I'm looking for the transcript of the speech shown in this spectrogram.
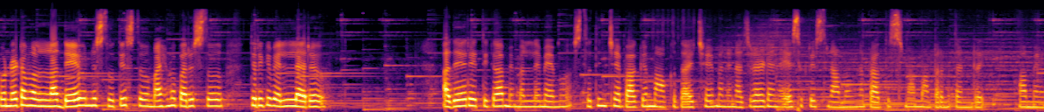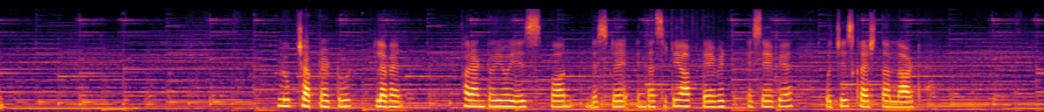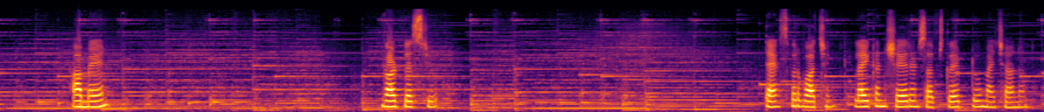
ఉండటం వలన దేవుణ్ణి స్థుతిస్తూ మహిమపరుస్తూ తిరిగి వెళ్ళారు. అదే రీతిగా మిమ్మల్ని మేము స్థుతించే భాగ్యం మాకు దయచేయమని నజరాడైన యేసుక్రీస్తు నామమున ప్రార్థిస్తున్నాం మా పరమ తండ్రి. Amen. Luke chapter 2 11 For unto you is born this day in the city of David a Savior, which is Christ the Lord. Amen. God bless you. Thanks for watching. Like and share and subscribe to my channel.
